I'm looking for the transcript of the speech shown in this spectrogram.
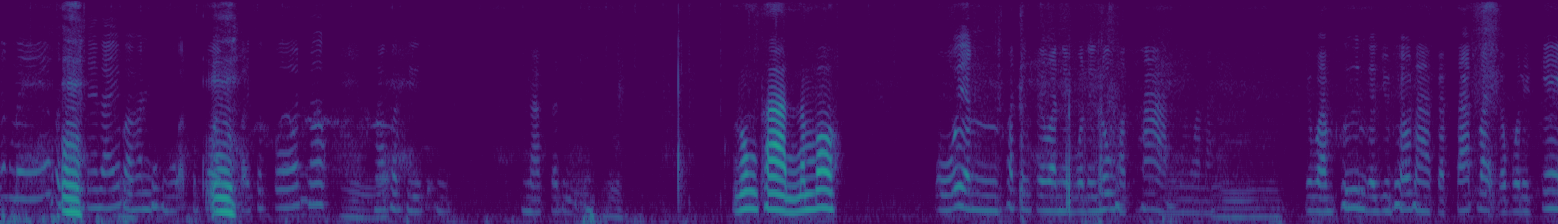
จังเลยบ่สิได้ๆว่ามันจะบวชก็ปล่อยไปสักก้อนเนาะอืมเฮาก็สินักก็ดีลงทานน้ำบ่โอ้ยอันพระตึกแต่วันนี้บ่ได้ลงมาทานยังว่านะ อืมแต่ว่าพื้นก็อยู่แถวนาก็ตัดไว้ก็บ่ได้แก้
